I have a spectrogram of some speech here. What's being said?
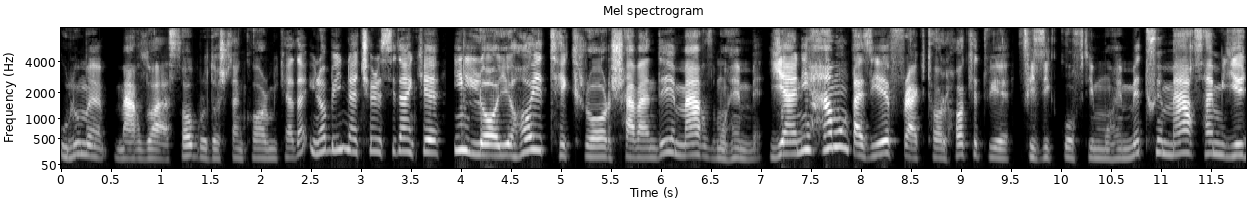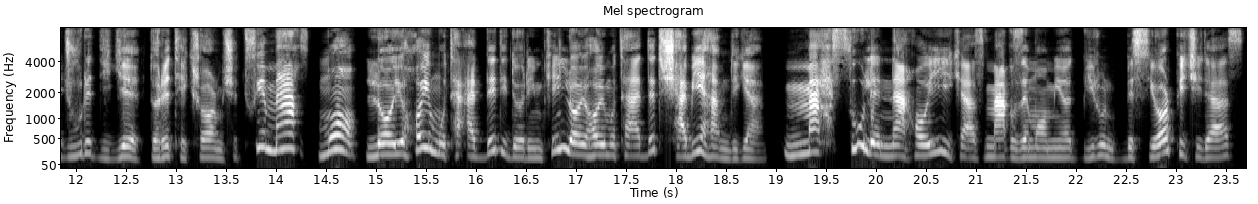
علوم مغز و اعصاب رو داشتن کار می‌کردن اینا به این نتیجه رسیدن که این لایه های تکرار شونده مغز مهمه. یعنی همون قضیه فرکتال ها که توی فیزیک گفتیم مهمه توی مغز هم یه جور دیگه داره تکرار میشه. توی مغز ما لایه های متعددی داریم که این لایه های متعدد شبیه هم دیگه محصول نهایی که از مغز ما میاد بیرون بسیار پیچیده است.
